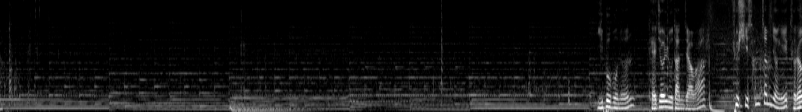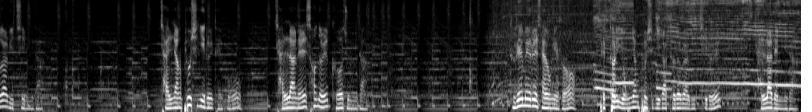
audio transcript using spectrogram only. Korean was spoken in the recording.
이 부분은 대전류 단자와 QC 3.0이 들어갈 위치입니다. 잔량 표시기를 대고 잘라낼 선을 그어줍니다. 드레멜을 사용해서 배터리 용량 표시기가 들어갈 위치를 잘라냅니다.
